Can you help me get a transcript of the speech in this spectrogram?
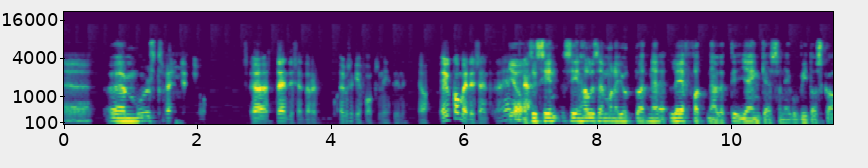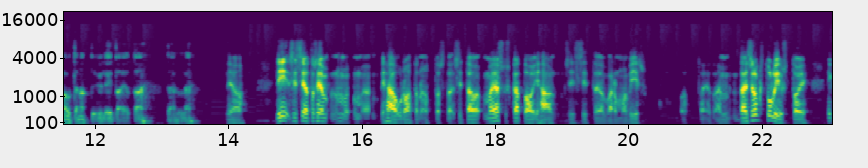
Öö, En muista. Center, eikö sekin Fox niin, niin joo. Eikö Comedy Center? Ei, Joo. minä. Siis siinä, siinähän oli semmoinen juttu, että ne leffat näytettiin Jenkeissä niinku vitoskautena tyyli tai jotain tällä. Joo. Niin, siis se on tosiaan m- m- ihan unohtanut tosta. Sitä, mä joskus katsoin ihan, siis sitten on varmaan viisi vuotta jotain. Tai silloin kun tuli just toi, niin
